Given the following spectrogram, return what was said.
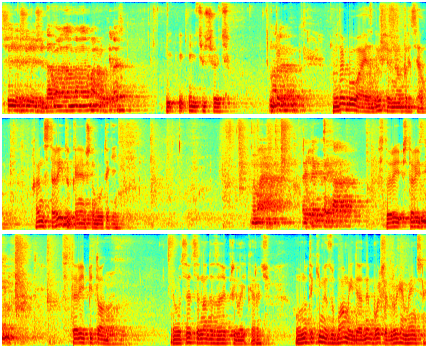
Шире, шире, шире. Нормально, нормально, нормально, раз. І, і, і чуть-чуть. Ну так, ну так буває, збився в нього прицел. А він старий тут, звісно, був такий. Нормально. Хай так, хай так. Старий, старий, старий пітон. І оце це треба заакрилити, коротше. Воно такими зубами йде, одне більше, друге менше.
